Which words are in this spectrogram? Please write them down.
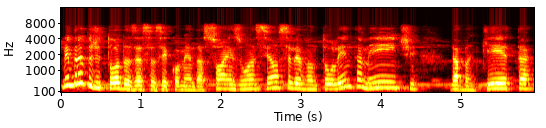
Lembrando de todas essas recomendações, o ancião se levantou lentamente da banqueta,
